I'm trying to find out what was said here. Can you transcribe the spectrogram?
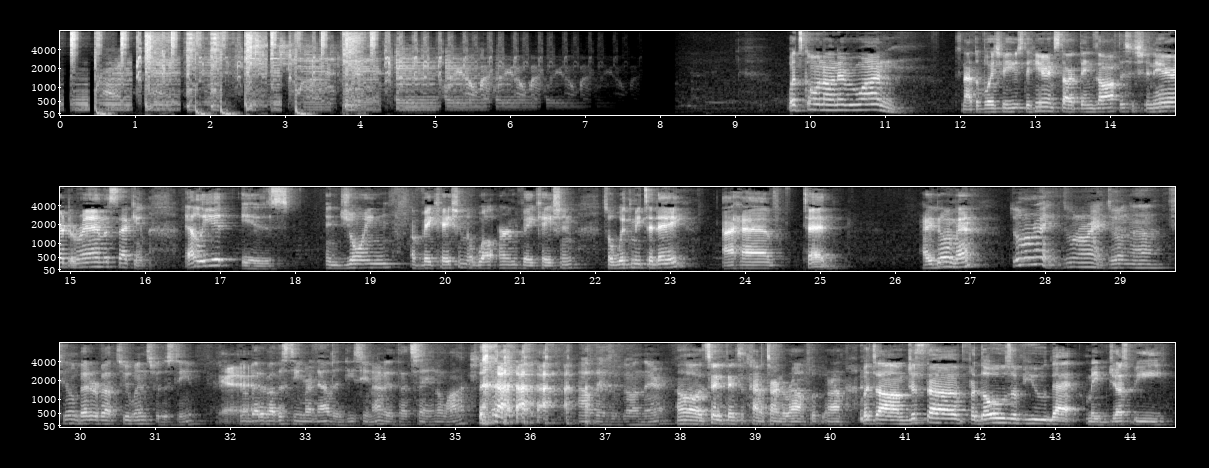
What's going on, everyone? It's not the voice you're used to hearing. Start things off. This is Chenier Duran II. Elliot is enjoying a vacation, a well earned vacation. So with me today, I have Ted. How you doing, man? Doing all right. Doing all right. Doing uh, feeling better about two wins for this team. Yeah. Feeling better about this team right now than DC United. That's saying a lot. How things have gone there. Oh, same things have kind of turned around, flipped around. But um, just uh, for those of you that may just be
